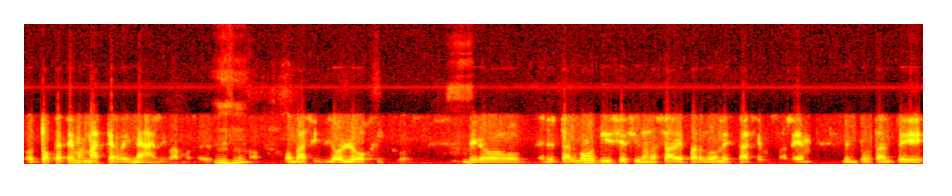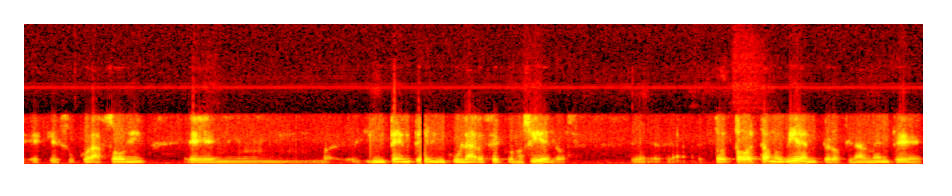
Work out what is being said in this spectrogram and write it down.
o, toca temas más terrenales, vamos a decir, o más ideológicos. Pero en el Talmud dice, si uno no sabe para dónde está Jerusalén, lo importante es que su corazón em, intente vincularse con los cielos. todo está muy bien, pero finalmente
